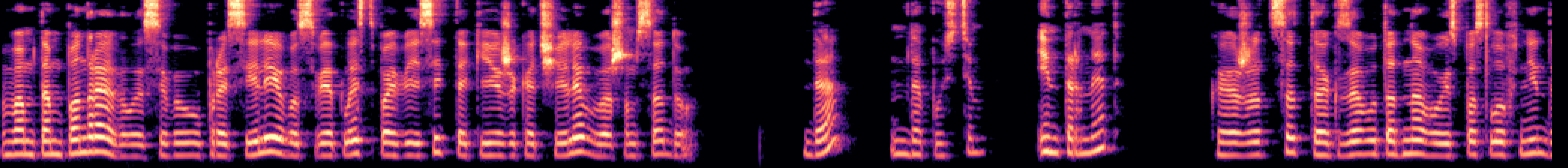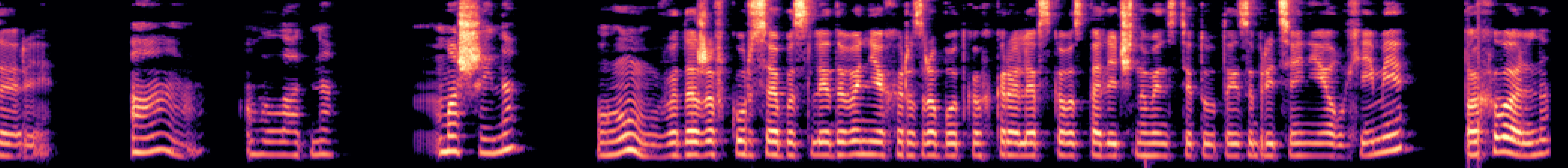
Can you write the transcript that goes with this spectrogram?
вам там понравилось, и вы упросили его светлость повесить такие же качели в вашем саду. Да, допустим. Интернет? Кажется, так зовут одного из послов Нидарии. А, ладно. Машина? О, вы даже в курсе об исследованиях и разработках Королевского столичного института изобретений и алхимии? Похвально.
